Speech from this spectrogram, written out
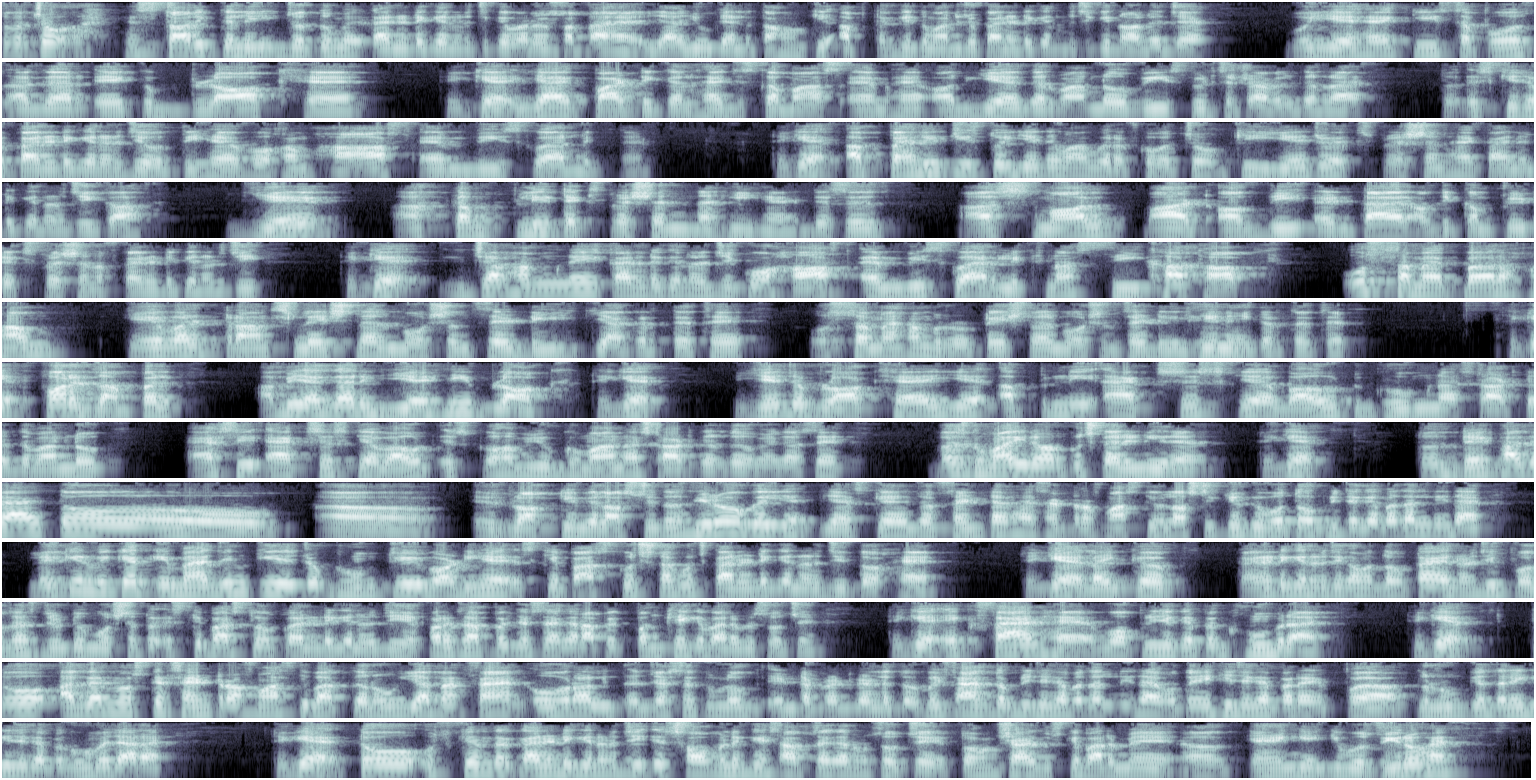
तो बच्चों हिस्टोरिकली जो तुम्हें काइनेटिक एनर्जी के बारे में पता है, या यूँ कह लेता हूँ कि अब तक की तुम्हारी जो काइनेटिक एनर्जी की नॉलेज है, वो ये है कि सपोज़ अगर एक ब्लॉक है, ठीक है, या एक पार्टिकल है जिसका मास एम है, और ये अगर मान लो वी स्पीड से ट्रेवल कर रहा है तो इसकी जो काइनेटिक एनर्जी होती है, वो हम हाफ़ एम वी स्क्वायर लिखते हैं। ठीक है? अब पहली चीज़ तो ये दिमाग में रखो बच्चों कि ये जो एक्सप्रेशन है काइनेटिक एनर्जी का, ये कंप्लीट एक्सप्रेशन नहीं है this is a small part of the entire of the complete expression of kinetic energy ठीक है, जब हमने काइनेटिक एनर्जी को हाफ़ एम वी स्क्वायर लिखना सीखा था, उस समय पर हम केवल ट्रांसलेशनल मोशन से डील किया करते थे। उस समय हम रोटेशनल मोशन से डील ही नहीं करते थे। ठीक है फॉर एग्ज़ाम्पल अभी अगर यही ब्लॉक ठीक है, ये जो ब्लॉक है, ये अपनी एक्सिस के अबाउट घूमना स्टार्ट करते मान लो ऐसी एक्सिस के अबाउट इसको हम यू घुमाना स्टार्ट कर दे ओमेगा से। बस घुमा ही रहे और कुछ कर ही नहीं रहे ठीक है? तो देखा जाए तो आ, इस ब्लॉक की वेलोसिटी तो ज़ीरो हो गई है। या इसके जो सेंटर है सेंटर ऑफ़ मास की वेलोसिटी क्योंकि वो तो अपनी जगह बदल नहीं रहा है। लेकिन वी कैन इमेजिन कि ये जो घूमती हुई बॉडी है इसके पास कुछ ना कुछ काइनेटिक एनर्जी तो है ठीक है? लाइक काइनेटिक एनर्जी का मतलब होता है energy possess due to motion तो इसके पास तो काइनेटिक एनर्जी है। फॉर एग्जांपल जैसे अगर आप एक पंखे के बारे में सोचें ठीक है? एक फ़ैन है वो अपनी जगह पे घूम रहा है ठीक है? तो अगर मैं उसके सेंटर ऑफ़ मास की बात करूँ, या मैं फ़ैन ओवरऑल जैसे तुम लोग इंटरप्रेट कर लेते हो, भाई फ़ैन तो अपनी जगह बदल नहीं रहा है, वो तो एक ही जगह पर रूम के अंदर एक ही जगह पे घूमे जा रहा है, ठीक है? तो उसके अंदर काइनेटिक एनर्जी इस फॉर्मूले के हिसाब से अगर हम सोचे तो हम शायद उसके बारे में कहेंगे कि वो ज़ीरो है,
